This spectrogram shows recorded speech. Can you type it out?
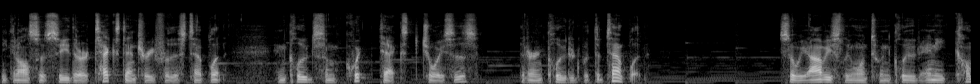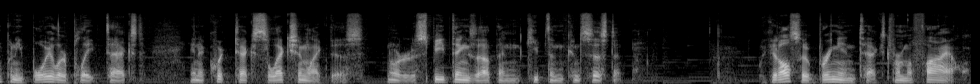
You can also see that our text entry for this template includes some quick text choices that are included with the template. So we obviously want to include any company boilerplate text in a quick text selection like this in order to speed things up and keep them consistent. We could also bring in text from a file.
